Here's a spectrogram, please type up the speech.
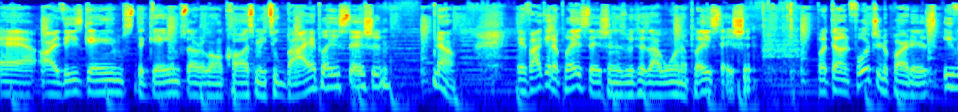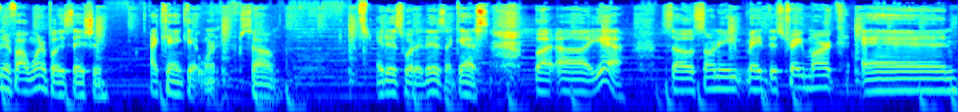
Uh, are these games the games that are going to cause me to buy a PlayStation? No. If I get a PlayStation, it's because I want a PlayStation. But the unfortunate part is, even if I want a PlayStation, I can't get one. So it is what it is, I guess. But uh, yeah, so Sony made this trademark, and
